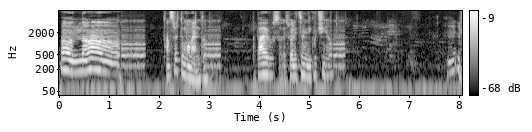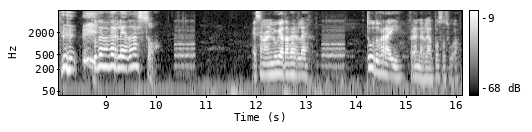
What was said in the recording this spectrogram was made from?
Oh no. Aspetta un momento. Papyrus, le sue lezioni di cucina. Doveva averle adesso. E se non è lui ad averle, tu dovrai prenderle al posto suo.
